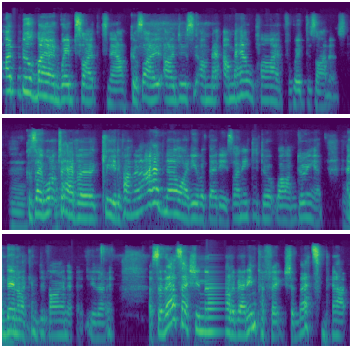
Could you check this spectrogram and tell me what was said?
I build my own websites now because I, I just I'm, I'm a hell client for web designers because mm. they want to have a clear define. And I have no idea what that is. I need to do it while I'm doing it, and mm. then I can define it. You know, so that's actually not about imperfection. That's about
